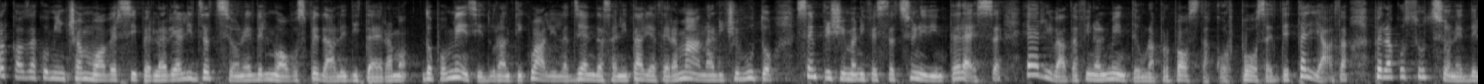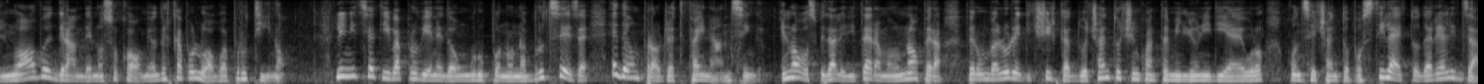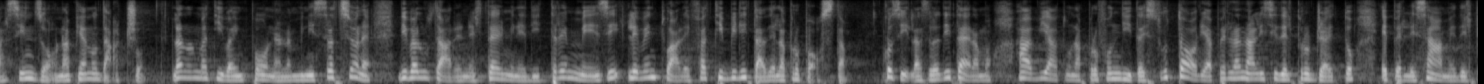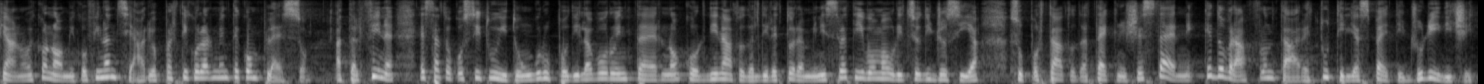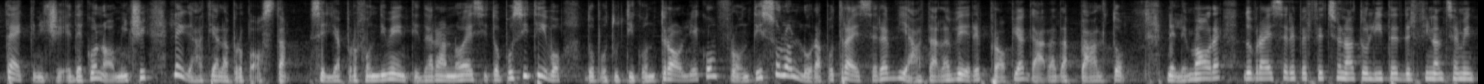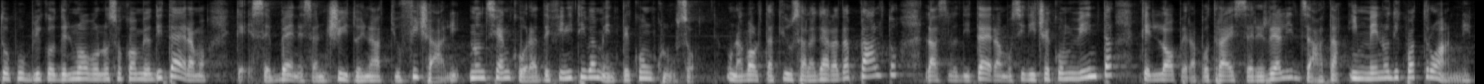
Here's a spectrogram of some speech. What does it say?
qualcosa comincia a muoversi per la realizzazione del nuovo ospedale di Teramo. Dopo mesi durante i quali l'azienda sanitaria teramana ha ricevuto semplici manifestazioni di interesse, è arrivata finalmente una proposta corposa e dettagliata per la costruzione del nuovo e grande nosocomio del capoluogo aprutino. L'iniziativa proviene da un gruppo non abruzzese ed è un project financing. Il nuovo ospedale di Teramo è un'opera per un valore di circa 250 milioni di euro, con 600 posti letto da realizzarsi in zona Piano Daccio. La normativa impone all'amministrazione di valutare nel termine di tre mesi l'eventuale fattibilità della proposta. Così la SLA di Teramo ha avviato un'approfondita istruttoria per l'analisi del progetto e per l'esame del piano economico finanziario particolarmente complesso. A tal fine è stato costituito un gruppo di lavoro interno coordinato dal direttore amministrativo Maurizio Di Giosia, supportato da tecnici esterni, che dovrà affrontare tutti gli aspetti giuridici, tecnici ed economici legati alla proposta. Se gli approfondimenti daranno esito positivo, dopo tutti i controlli e confronti, solo allora potrà essere avviata la vera e propria gara d'appalto. Nelle more dovrà essere perfezionato l'iter del finanziamento pubblico del nuovo nosocomio di Teramo, che sebbene sancito in atti ufficiali non si è ancora definitivamente concluso. Una volta chiusa la gara d'appalto, l'ASL di Teramo si dice convinta che l'opera potrà essere realizzata in meno di quattro anni.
